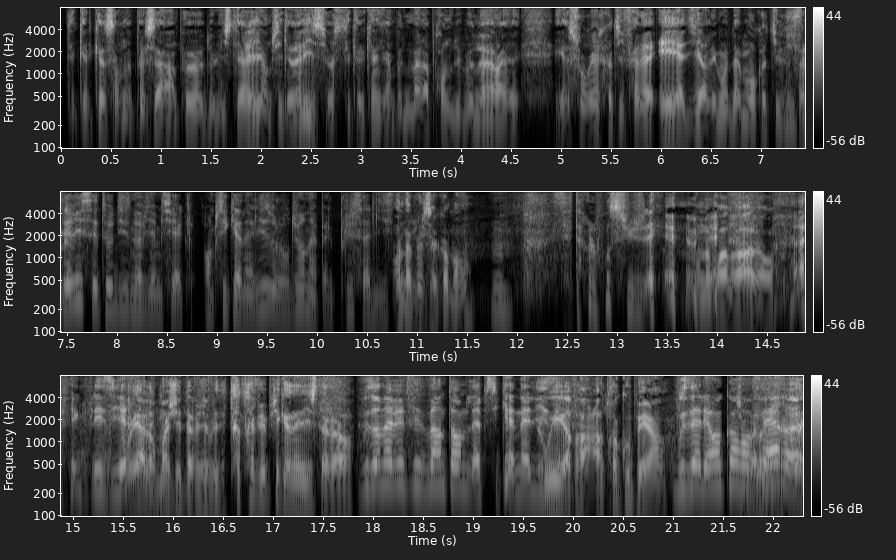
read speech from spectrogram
était quelqu'un, ça, on appelle ça un peu de l'hystérie en psychanalyse. C'était quelqu'un qui a un peu de mal à prendre du bonheur et, et à sourire quand il fallait et à dire les mots d'amour quand il le fallait. L'hystérie, c'était au 19e siècle. En psychanalyse, aujourd'hui, on n'appelle plus ça de l'hystérie. On appelle ça comment? C'est un long sujet. On en parlera alors. avec plaisir. Oui, alors moi, j'avais des très très vieux psychanalystes alors. Vous en avez fait 20 ans de la psychanalyse. Oui, enfin, entrecoupé, hein. Vous allez encore Tu en faire. euh,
